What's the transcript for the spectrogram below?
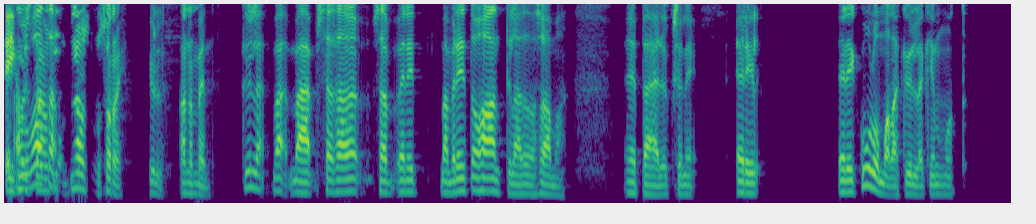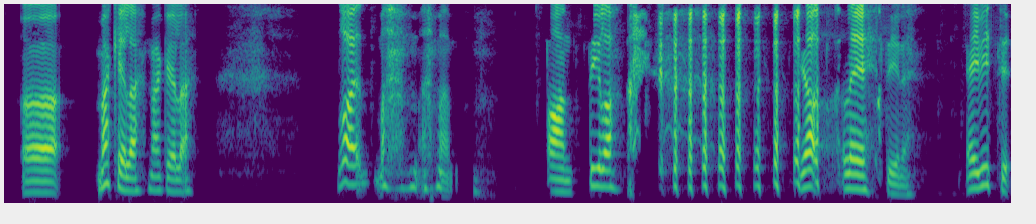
Ei, kun mä tämä on, sun- tää on sun, sori. Kyllä, anna mennä. Kyllä, mä, mä, sä, sä, sä menit, mä menin tuohon Anttilaan tuon sama epäilykseni eri, eri kulmalla kylläkin, mutta öö, Mäkelä, Mäkelä, lai, mä, mä, mä, Anttila ja Lehtinen. Ei vitsi,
